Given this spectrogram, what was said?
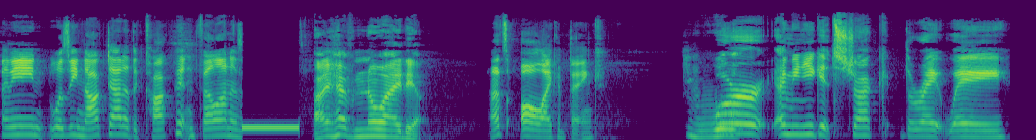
I mean, was he knocked out of the cockpit and fell on his. I have no idea. That's all I could think. Or, I mean, you get struck the right way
